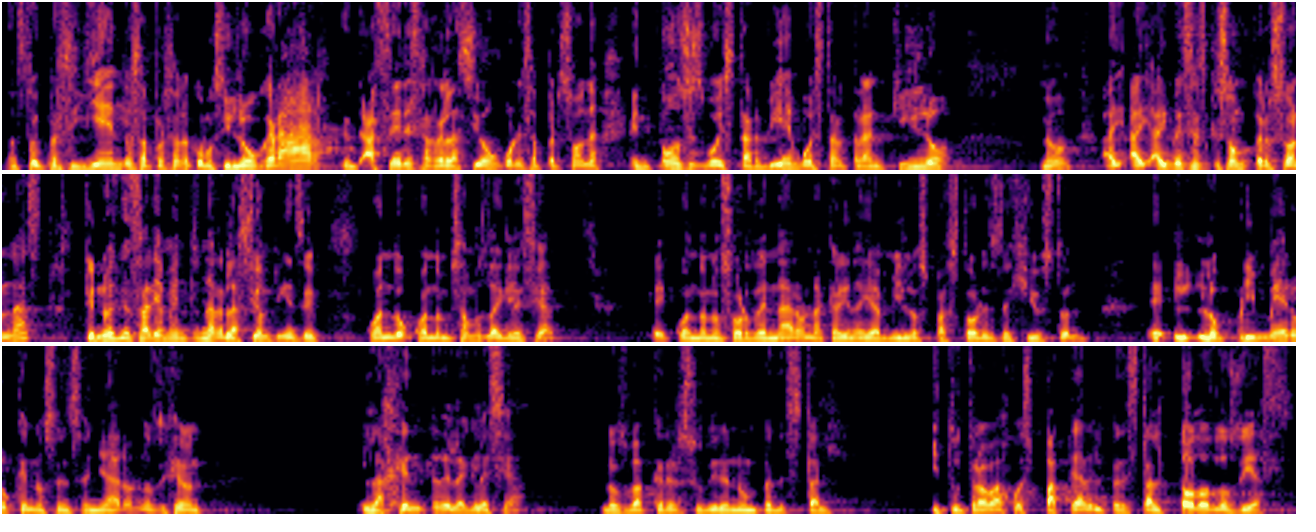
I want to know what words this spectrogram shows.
¿No? Estoy persiguiendo a esa persona como si lograr hacer esa relación con esa persona, entonces voy a estar bien, voy a estar tranquilo. ¿no? Hay, hay, hay veces que son personas que no es necesariamente una relación. Fíjense, cuando, cuando empezamos la iglesia, eh, cuando nos ordenaron a Karina y a mí los pastores de Houston, eh, lo primero que nos enseñaron, nos dijeron, la gente de la iglesia los va a querer subir en un pedestal y tu trabajo es patear el pedestal todos los días.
